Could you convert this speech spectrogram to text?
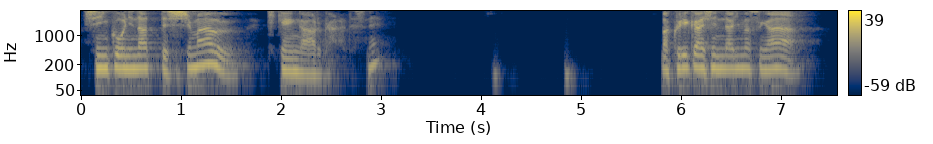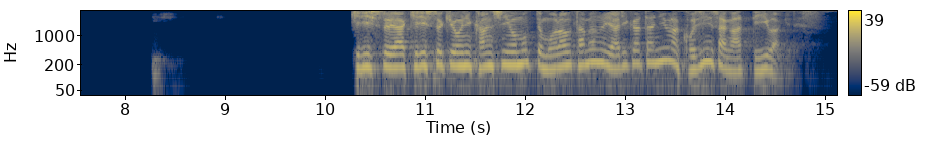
信仰になってしまう危険があるからですね。まあ、繰り返しになりますが、キリストやキリスト教に関心を持ってもらうためのやり方には個人差があっていいわけです。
